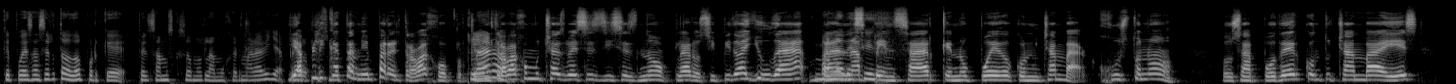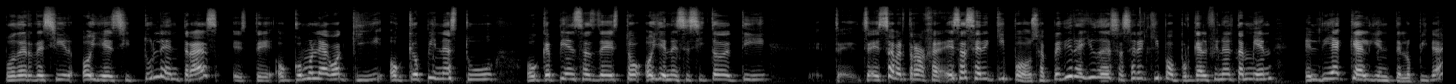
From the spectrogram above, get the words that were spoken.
que puedes hacer todo, porque pensamos que somos la mujer maravilla. Y aplica pues, no. también para el trabajo, porque en el trabajo muchas veces dices, no, claro, si pido ayuda Van a van a, pensar que no puedo con mi chamba. Justo no. O sea, poder con tu chamba es poder decir, oye, si tú le entras, este, o cómo le hago aquí, o qué opinas tú, o qué piensas de esto, oye, necesito de ti. Es saber trabajar, es hacer equipo, o sea, pedir ayuda es hacer equipo, porque al final también, el día que alguien te lo pida,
